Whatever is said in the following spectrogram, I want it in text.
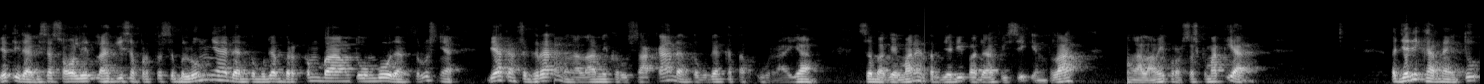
Dia tidak bisa solid lagi seperti sebelumnya dan kemudian berkembang, tumbuh dan seterusnya. Dia akan segera mengalami kerusakan dan kemudian keteruraian. Sebagaimana yang terjadi pada fisik yang telah mengalami proses kematian. Jadi karena itu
